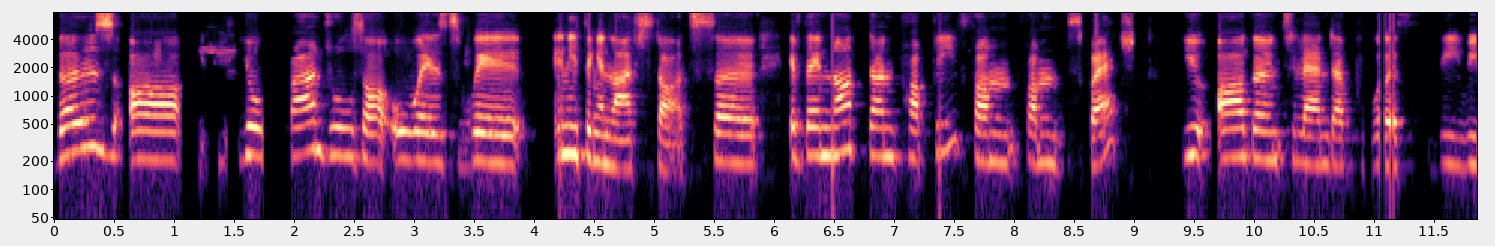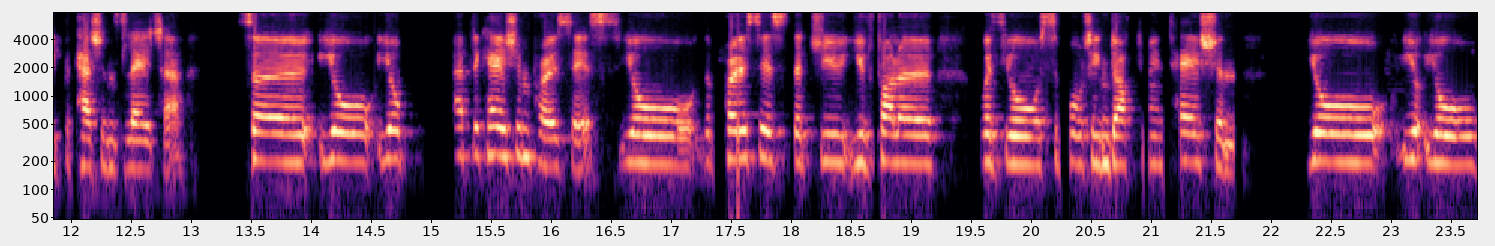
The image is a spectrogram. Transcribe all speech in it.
Those are your ground rules are always where anything in life starts. So if they're not done properly from from scratch you are going to land up with the repercussions later so your your application process, your the process that you you follow with your supporting documentation, your your, your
